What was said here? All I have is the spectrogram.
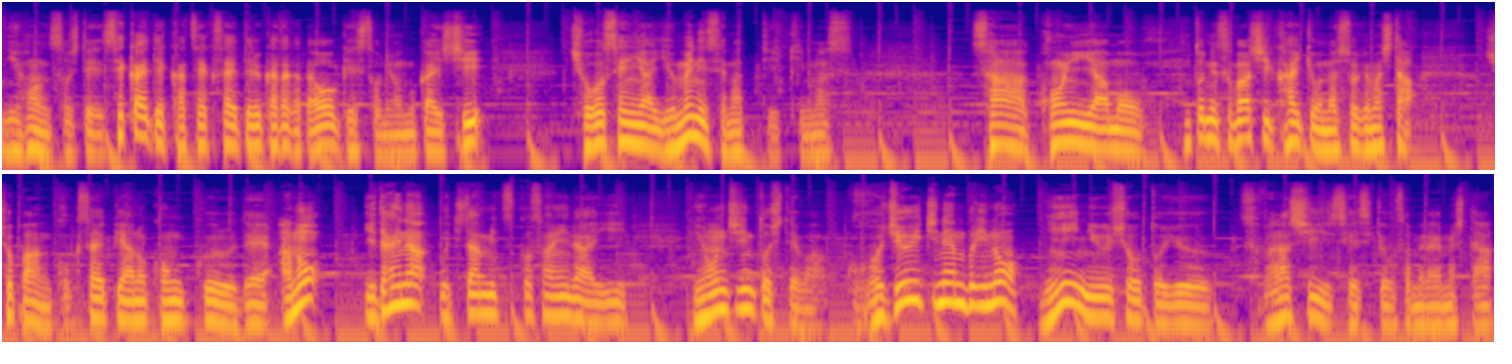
日本そして世界で活躍されている方々をゲストにお迎えし挑戦や夢に迫っていきます。さあ今夜も本当に素晴らしい快挙を成し遂げました。ショパン国際ピアノコンクールであの偉大な内田光子さん以来日本人としては51年ぶりの2位入賞という素晴らしい成績を収められました。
